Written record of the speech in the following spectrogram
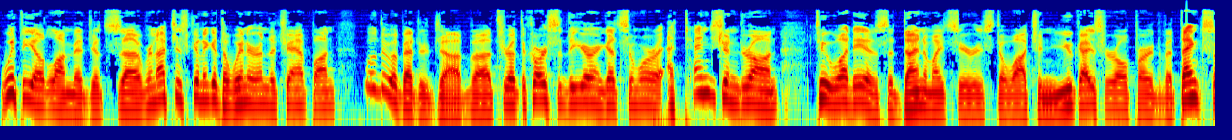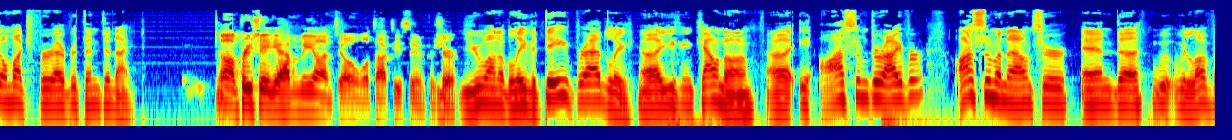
with the Outlaw Midgets. Uh, we're not just going to get the winner and the champ on. We'll do a better job uh, throughout the course of the year and get some more attention drawn to what is a dynamite series to watch. And you guys are all part of it. Thanks so much for everything tonight. Oh, appreciate you having me on, Joe. We'll talk to you soon for sure. You want to believe it. Dave Bradley, uh, you can count on him. Uh, awesome driver, awesome announcer, and uh, we, we love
